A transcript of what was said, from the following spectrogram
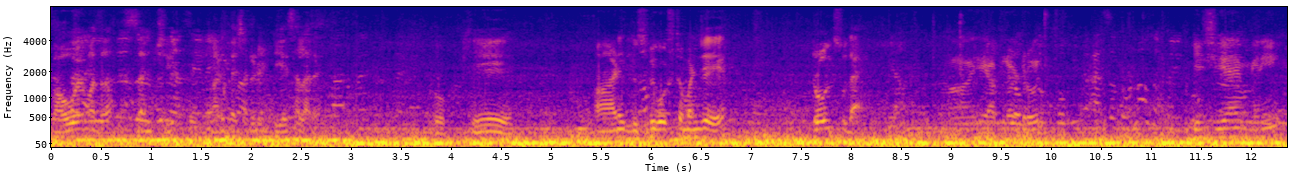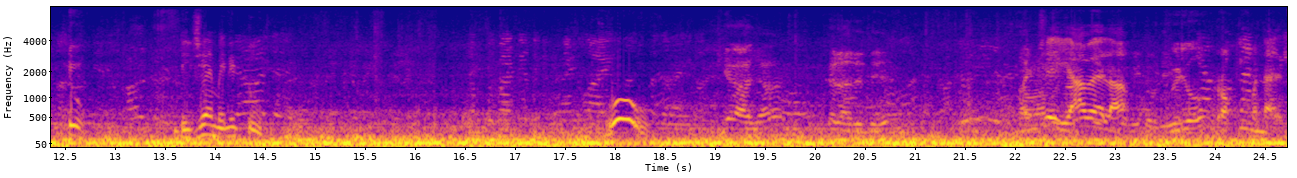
भाऊ आहे माझा संची आणि त्याच्याकडे डी एस एल आर आहे. ओके आणि दुसरी गोष्ट म्हणजे ड्रोन सुद्धा आहे अं, हे आपलं drone D G I mini two D J I mini two म्हणजे या वेळेला व्हिडिओ रॉकिंग म्हणणार आहे.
